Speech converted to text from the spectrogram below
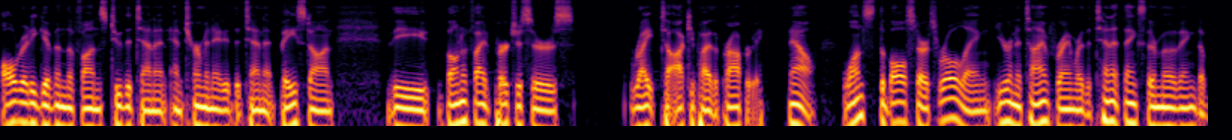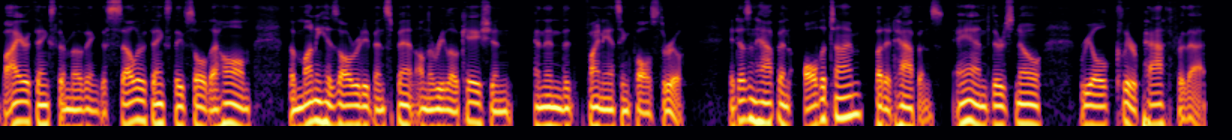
already given the funds to the tenant and terminated the tenant based on the bona fide purchaser's right to occupy the property. Now, once the ball starts rolling, you're in a time frame where the tenant thinks they're moving, the buyer thinks they're moving, the seller thinks they've sold a home, the money has already been spent on the relocation, and then the financing falls through. It doesn't happen all the time, but it happens. And there's no real clear path for that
